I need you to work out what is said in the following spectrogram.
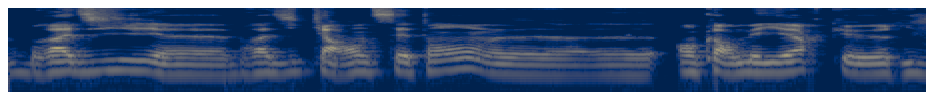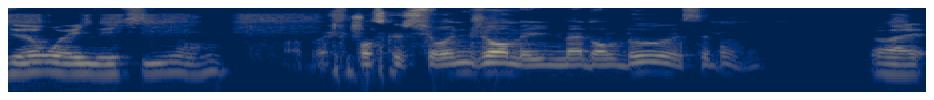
Brady, euh, Brady 47 ans, euh, encore meilleur que Reader ou Heineken. Hein. Ah bah, je pense que sur une jambe et une main dans le dos, c'est bon. Ouais,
